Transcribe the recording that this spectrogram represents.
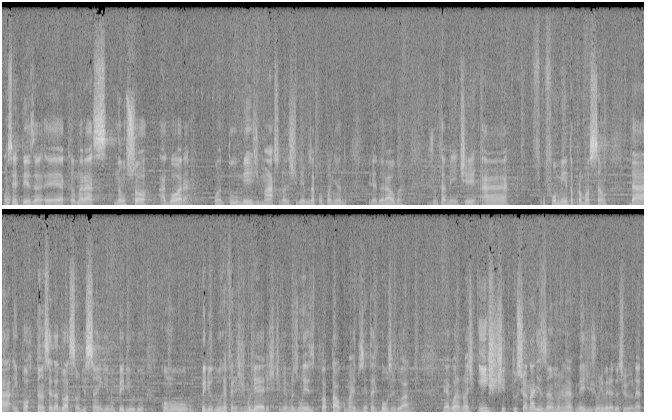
Com certeza. É, a Câmara, não só agora, quanto o mês de março, nós estivemos acompanhando, vereadora Alba, juntamente a, o fomento, a promoção da importância da doação de sangue num período como o período referente às mulheres, tivemos um êxito total com mais de 200 bolsas doadas. Né? Agora nós institucionalizamos, né, mês de junho, vereador Silvio Neto,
